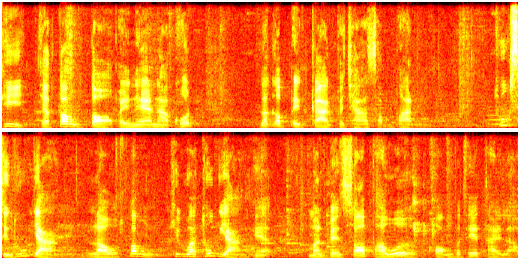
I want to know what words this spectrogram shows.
ที่จะต้องต่อไปในอนาคต แล้วก็เป็นการประชาสัมพันธ์ ทุกสิ่งทุกอย่างเราต้องคิดว่าทุกอย่างเนี้ยมันเป็นซอฟต์พาวเวอร์ของประเทศไทยเรา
